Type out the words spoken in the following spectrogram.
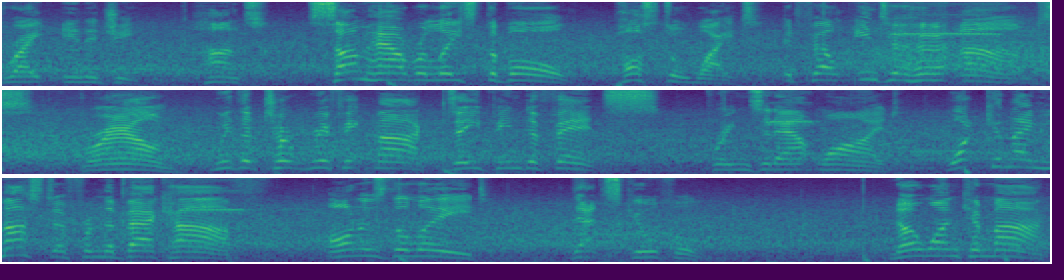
great energy. Hunt somehow released the ball. Postlethwaite. It fell into her arms. Brown with a terrific mark deep in defence. Brings it out wide. What can they muster from the back half? Honours the lead. That's skillful. No one can mark.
